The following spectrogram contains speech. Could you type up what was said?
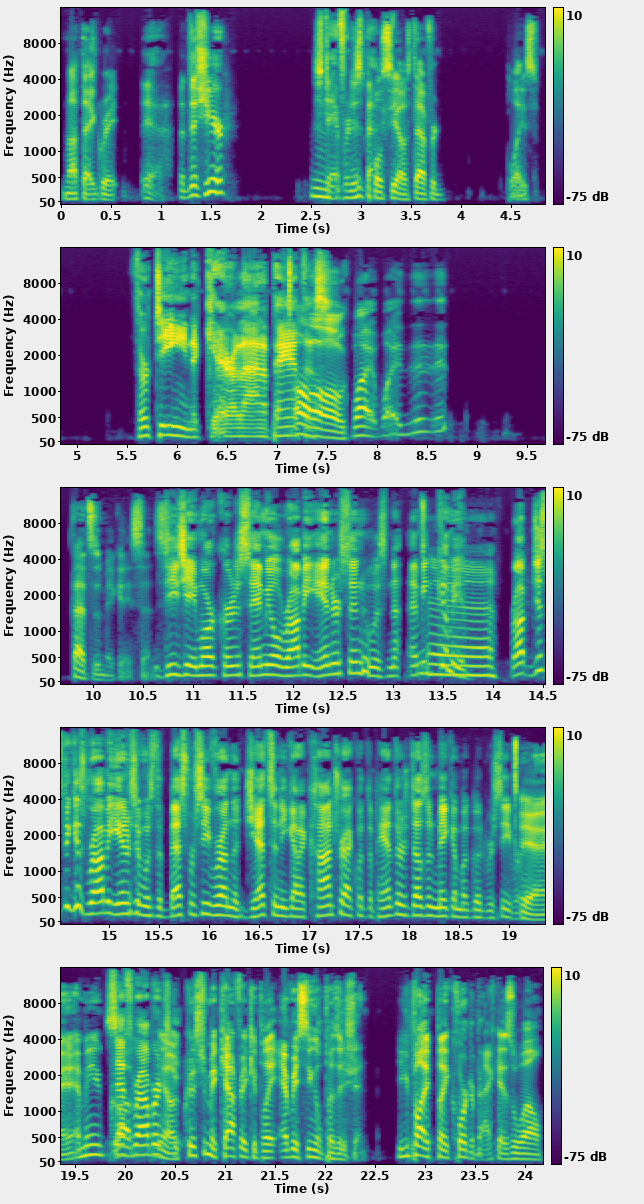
not that great. Yeah, but this year, Hmm. Stafford is back. We'll see how Stafford plays. 13. The Carolina Panthers. Oh, why? Why? Th- th- That doesn't make any sense. DJ Moore, Curtis Samuel, Robbie Anderson, who was not. I mean, come here. Eh, Rob, just because Robbie Anderson was the best receiver on the Jets and he got a contract with the Panthers doesn't make him a good receiver. Yeah, I mean, Seth Rob- Roberts- You know, Christian McCaffrey could play every single position. You could probably play quarterback as well.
